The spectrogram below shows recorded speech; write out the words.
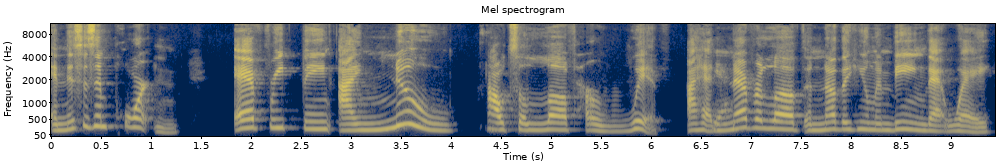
And this is important everything I knew how to love her with. I had yeah. never loved another human being that way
